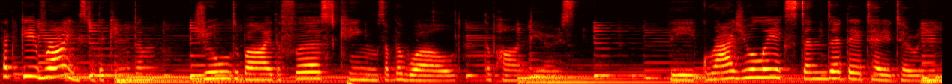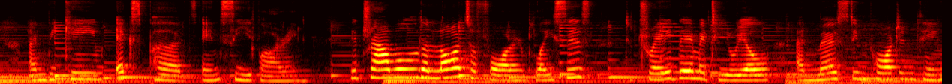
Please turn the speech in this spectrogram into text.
that gave rise to the kingdom ruled by the first kings of the world, the Pandyas. They gradually extended their territory and became experts in seafaring. They traveled a lot of foreign places trade their material and most important thing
